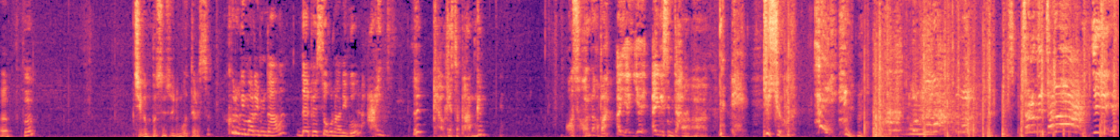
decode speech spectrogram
어? 어? 지금 무슨 소리 못 들었어? 그러게 말입니다. 내 뱃속은 아니고. 아이, 벽에서 방금. 어서 건너가 봐. 아, 예, 예, 알겠습니다. 티슈. 저놈들 잡아! 예, 예, 예.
